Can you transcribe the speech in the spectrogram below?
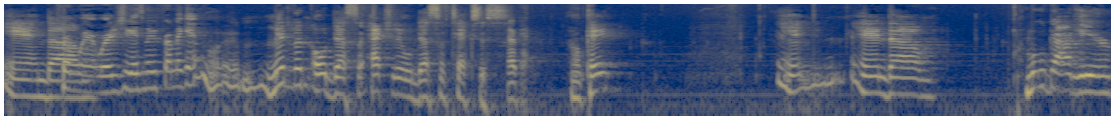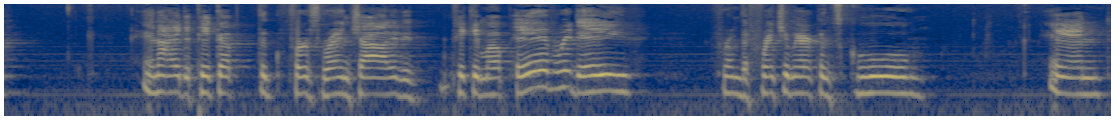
and um, From where? Where did you guys move from again? Midland, Odessa, actually Odessa, Texas. Okay. Okay. And and um, moved out here, and I had to pick up the first grandchild. I had to pick him up every day from the French American school, and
